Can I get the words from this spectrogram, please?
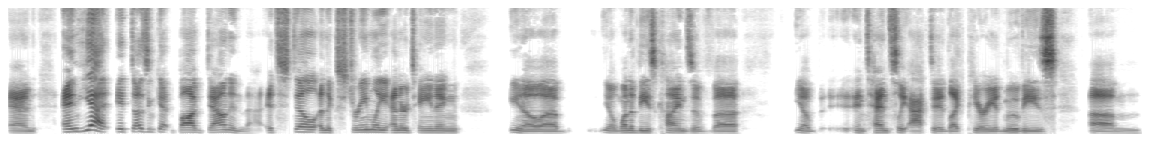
and and yet it doesn't get bogged down in that. It's still an extremely entertaining, you know, uh, you know, one of these kinds of uh, you know intensely acted like period movies. Um,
